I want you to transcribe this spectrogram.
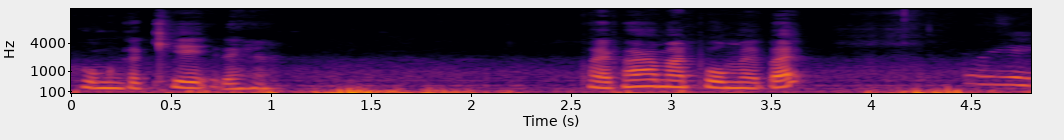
ผมกระเคเลยฮะไผ่ผ้ามัดผมไหมไปด โอ้ย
